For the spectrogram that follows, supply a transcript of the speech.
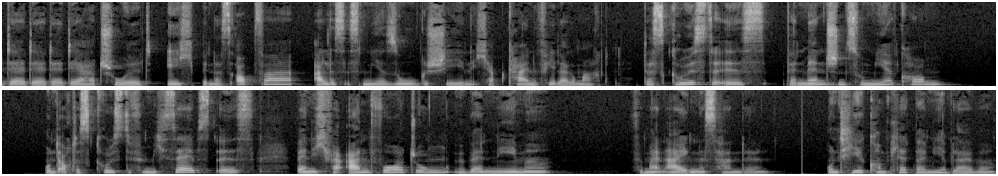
der, der, der, der hat Schuld, ich bin das Opfer, alles ist mir so geschehen, ich habe keine Fehler gemacht. Das Größte ist, wenn Menschen zu mir kommen und auch das Größte für mich selbst ist, wenn ich Verantwortung übernehme für mein eigenes Handeln und hier komplett bei mir bleibe.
